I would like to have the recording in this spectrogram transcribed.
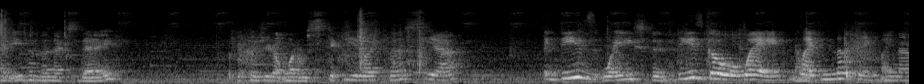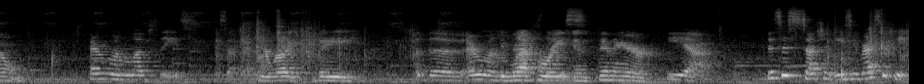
and even the next day because you don't want them sticky like this. Yeah. These Wasted. these go away No. like nothing. I know. Everyone loves these. Except You're right. They the everyone evaporate in thin air. Yeah. This is such an easy recipe.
